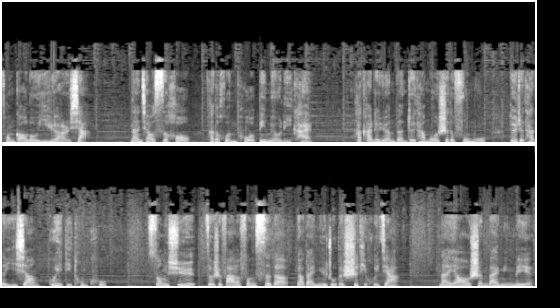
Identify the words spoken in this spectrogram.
从高楼一跃而下。南乔死后，他的魂魄并没有离开，他看着原本对他漠视的父母，对着他的遗像跪地痛哭。宋旭则是发了疯似的要带女主的尸体回家。南瑶身败名裂，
